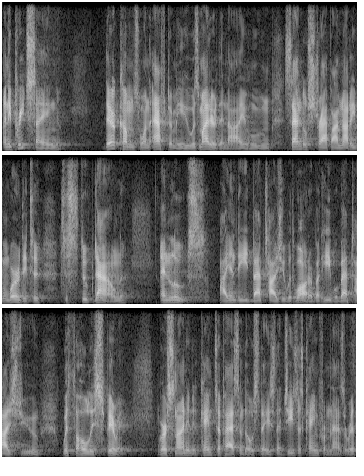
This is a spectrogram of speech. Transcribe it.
And he preached, saying, There comes one after me who is mightier than I, whom sandal strap I'm not even worthy to, to stoop down and loose. I indeed baptize you with water, but he will baptize you with the Holy Spirit. Verse 9 And it came to pass in those days that Jesus came from Nazareth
